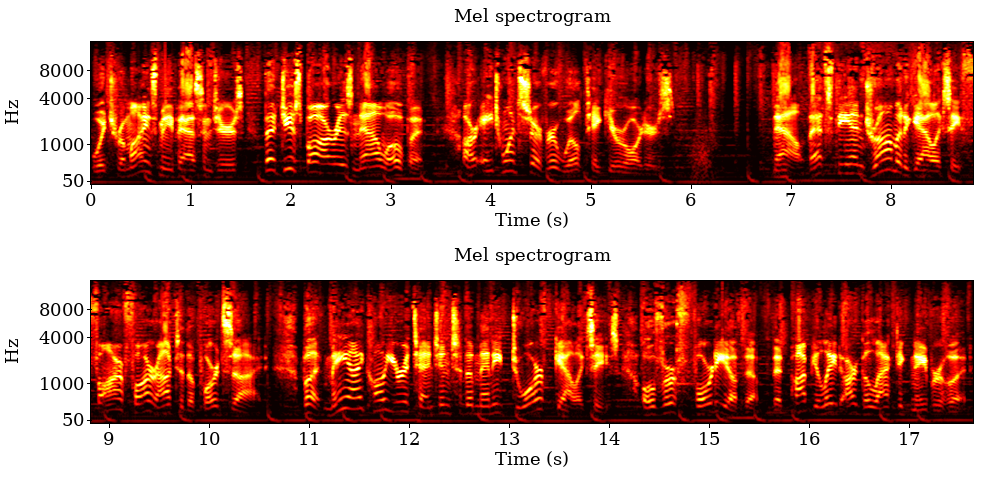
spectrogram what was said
Which reminds me, passengers, the juice bar is now open. Our H1 server will take your orders. Now, that's the Andromeda Galaxy far, far out to the port side. But may I call your attention to the many dwarf galaxies, over 40 of them, that populate our galactic neighborhood?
